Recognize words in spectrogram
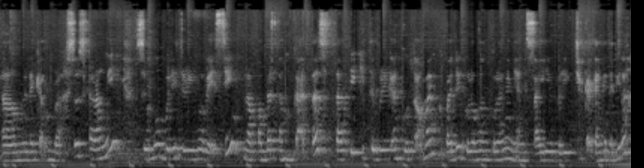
uh, menunaikan umrah. So sekarang ni semua boleh terima vaksin 18 tahun ke atas tapi kita berikan keutamaan kepada golongan-golongan yang saya beri cakapkan tadi lah.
